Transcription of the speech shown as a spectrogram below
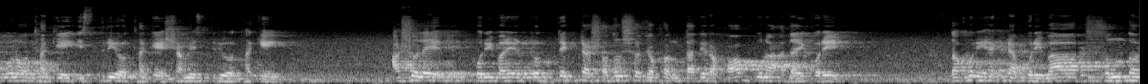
বোনও থাকে, স্ত্রীও থাকে, স্বামী স্ত্রীও থাকে। আসলে পরিবারের প্রত্যেকটা সদস্য যখন তাদের হকগুলো আদায় করে, তখনই একটা পরিবার, সুন্দর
